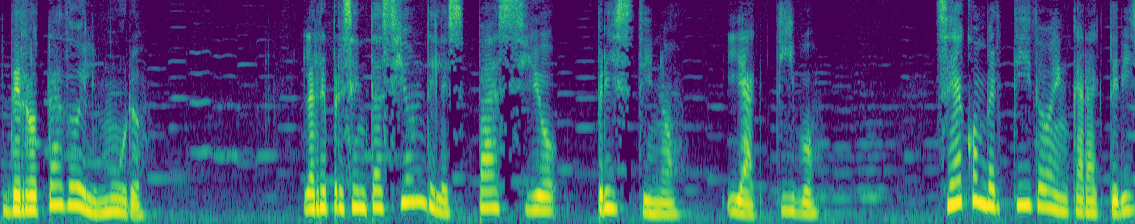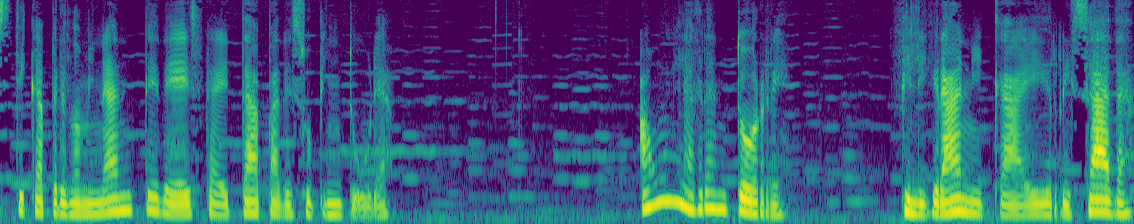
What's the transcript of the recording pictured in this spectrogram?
Derrotado el muro, la representación del espacio prístino y activo se ha convertido en característica predominante de esta etapa de su pintura. Aún la gran torre, filigránica e irrisada,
